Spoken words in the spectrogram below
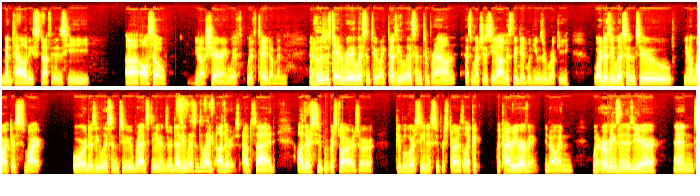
mentality stuff is he uh, also you know sharing with with tatum? And and who does Tatum really listen to? Like, does he listen to Brown as much as he obviously did when he was a rookie, or does he listen to you know Marcus Smart, or does he listen to Brad Stevens, or does he listen to like others outside, other superstars or people who are seen as superstars, like a, a Kyrie Irving, you know? And when Irving's in his ear, and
